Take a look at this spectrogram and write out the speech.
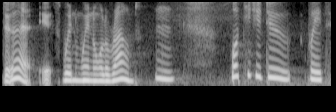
do it. It's win win all around. Mm. What did you do with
